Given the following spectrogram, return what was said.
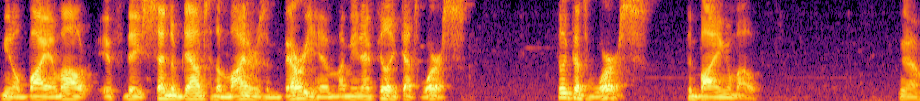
you know buy him out. If they send him down to the minors and bury him, I mean, I feel like that's worse. I feel like that's worse than buying him out, Yeah.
